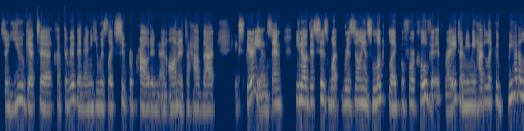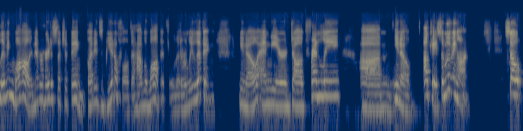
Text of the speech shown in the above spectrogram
so you get to cut the ribbon. And he was like super proud and, and honored to have that experience. And you know this is what resilience looked like before covid right? I mean we had like a we had a living wall. I never heard of such a thing. But it's beautiful to have a wall that's literally living you know and we are dog friendly um, you know, okay, so moving on. So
